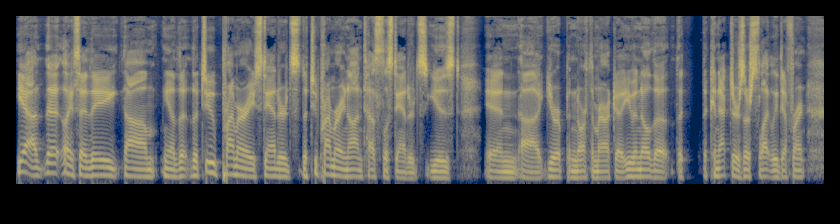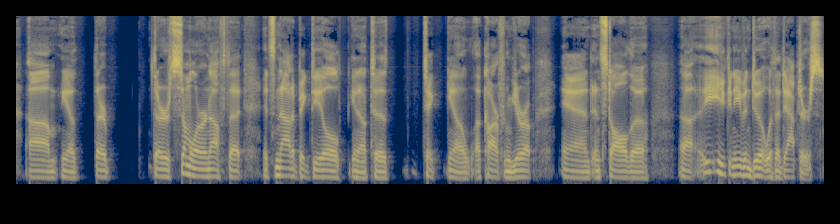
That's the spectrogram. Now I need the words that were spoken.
Yeah, the, like I said, the um, you know the the two primary standards, the two primary non Tesla standards used in uh, Europe and North America, even though the the, the connectors are slightly different, um, you know they're they're similar enough that it's not a big deal, you know, to take you know a car from Europe and install the uh, you can even do it with adapters,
